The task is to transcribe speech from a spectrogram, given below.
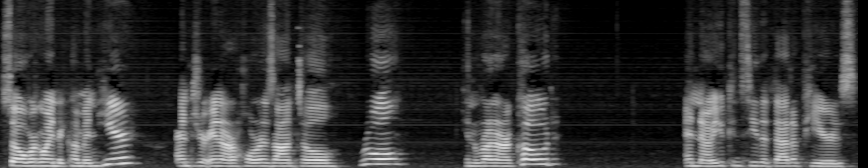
So we're going to come in here, enter in our horizontal rule, can run our code, and now you can see that that appears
